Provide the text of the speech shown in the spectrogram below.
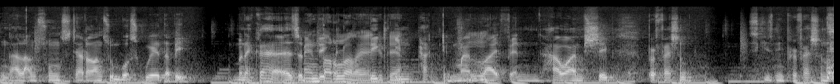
nggak langsung secara langsung bos gue tapi mereka has a Mentor big, lo kayak big gitu ya? impact in my life and how I'm shaped professional excuse me professional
